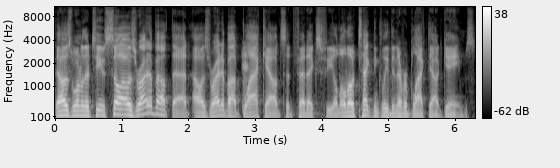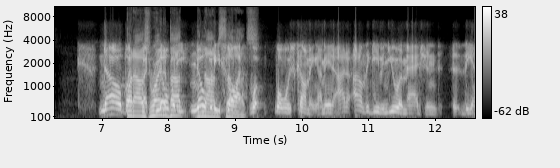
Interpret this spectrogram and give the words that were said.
that was one of their teams. So I was right about that. I was right about blackouts at FedEx Field, although technically they never blacked out games. No, but, But I was right nobody, about nobody thought what, what was coming. I mean, I, I don't think even you imagined the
